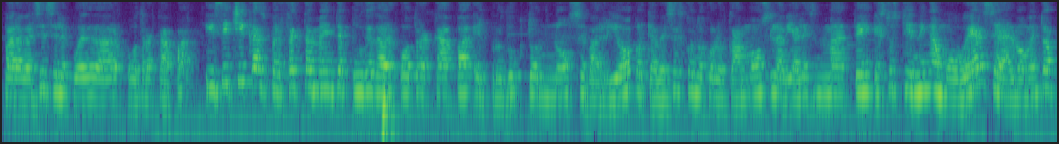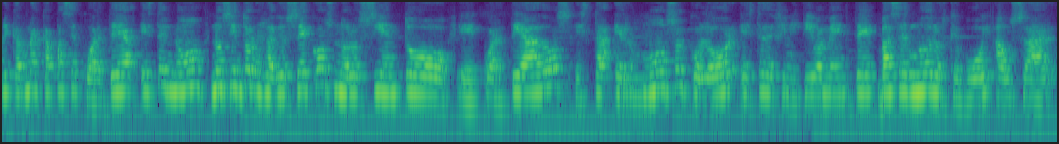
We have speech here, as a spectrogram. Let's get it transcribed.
para ver si se le puede dar otra capa. Y sí, chicas, perfectamente pude dar otra capa. El producto no se barrió porque a veces cuando colocamos labiales mate, estos tienden a moverse. Al momento de aplicar una capa se cuartea. Este no, no siento los labios secos, no los siento eh, cuarteados. Está hermoso el color. Este definitivamente va a ser uno de los que voy a usar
